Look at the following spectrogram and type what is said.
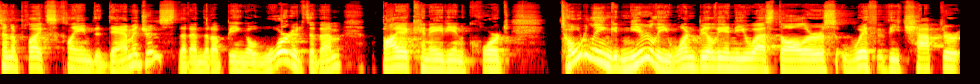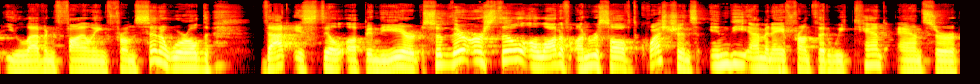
Cineplex claimed damages that ended up being awarded to them by a Canadian court totaling nearly 1 billion US dollars with the chapter 11 filing from Cineworld that is still up in the air. So there are still a lot of unresolved questions in the M&A front that we can't answer,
